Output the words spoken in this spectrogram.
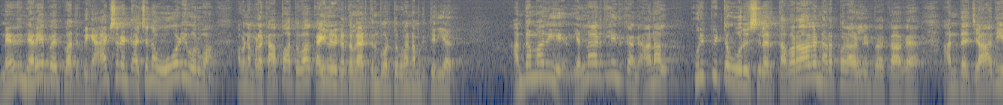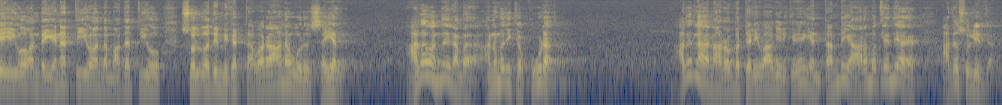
நிறைய நிறைய பேர் பார்த்துருப்பீங்க. ஆக்சிடென்ட் ஆச்சுன்னா ஓடி வருவான். அவன் நம்மளை காப்பாற்றுவா கையில் இருக்கிறதெல்லாம் எடுத்துன்னு போகிறதுக்குவா நமக்கு தெரியாது. அந்த மாதிரி எல்லா இடத்துலையும் இருக்காங்க. ஆனால் குறிப்பிட்ட ஒரு சிலர் தவறாக நடப்பார்கள் என்பதற்காக அந்த ஜாதியையோ அந்த இனத்தையோ அந்த மதத்தையோ சொல்வது மிக தவறான ஒரு செயல். அதை வந்து நம்ம அனுமதிக்கக்கூடாது அதில் நான் ரொம்ப தெளிவாக இருக்கிறேன். என் தந்தை ஆரம்பத்துலேருந்தே அதை சொல்லியிருக்கார்.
